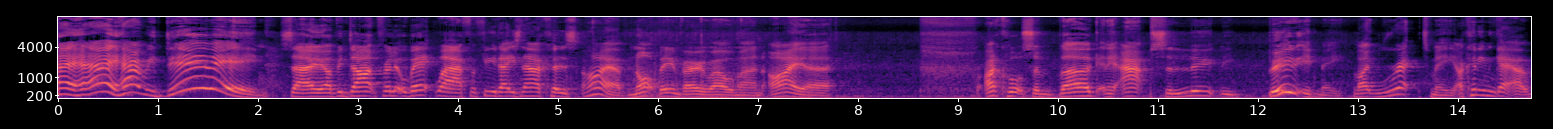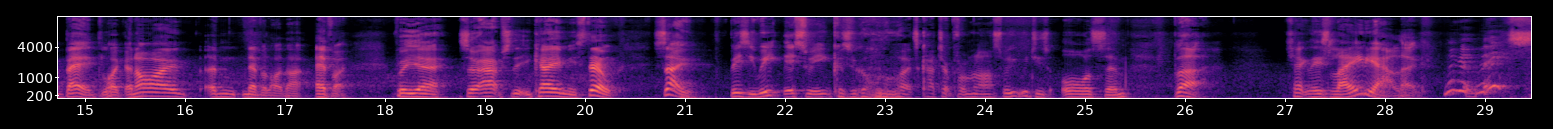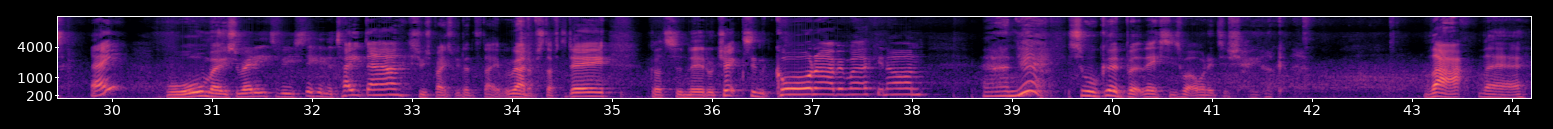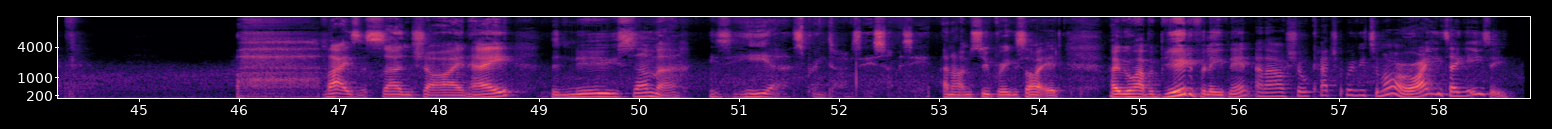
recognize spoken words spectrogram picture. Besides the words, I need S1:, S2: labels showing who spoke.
S1: Hey, hey, how are we doing? So I've been dark for a little bit, well, for a few days now, because I have not been very well, man. I, uh, I caught some bug and it absolutely booted me, like wrecked me. I couldn't even get out of bed, like, and I am never like that, ever. But yeah, so absolutely came me still. So, busy week this week, because we've got all the work to catch up from last week, which is awesome. But, check this lady out, look. Look at this. Hey? We're almost ready to be sticking the tape down. She was supposed to be done today, but we had other stuff to do. Got some little tricks in the corner I've been working on. And yeah, it's all good, but this is what I wanted to show you. Look at that. That there. Oh, that is the sunshine, hey? The new summer is here. Springtime's here, summer's here. And I'm super excited. Hope you'll have a beautiful evening, and I shall catch up with you tomorrow, alright? You take it easy.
